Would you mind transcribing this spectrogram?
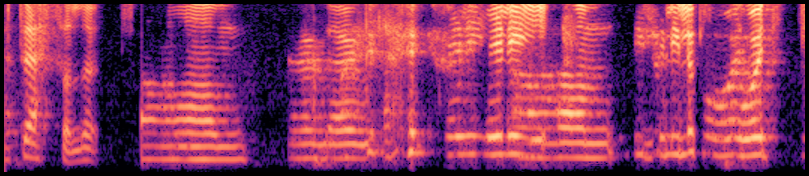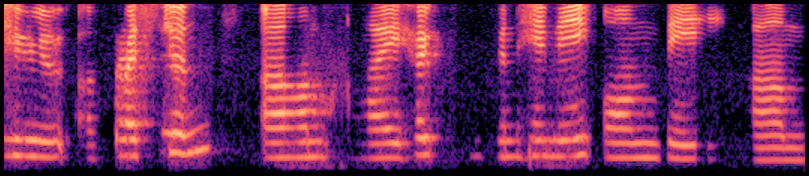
desolate. Um, so really, um, really looking forward to uh, questions. Um, I hope you can hear me on the um,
